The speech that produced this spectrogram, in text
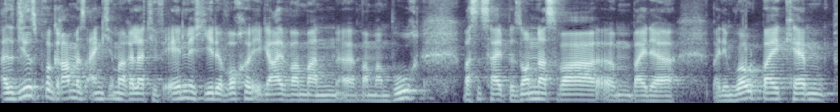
Also dieses Programm ist eigentlich immer relativ ähnlich, jede Woche, egal wann man, äh, wann man bucht. Was es halt besonders war ähm, bei, der, bei dem Roadbike Camp,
